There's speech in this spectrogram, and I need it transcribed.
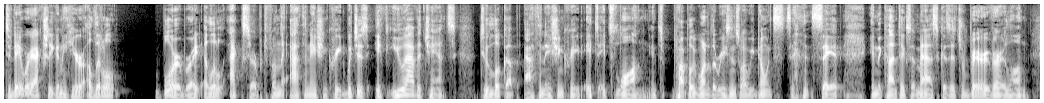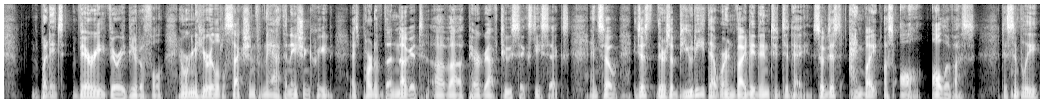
Today, we're actually going to hear a little blurb, right? A little excerpt from the Athanasian Creed, which is if you have a chance to look up Athanasian Creed, it's it's long. It's probably one of the reasons why we don't say it in the context of Mass because it's very very long. but it's very, very beautiful. And we're going to hear a little section from the Athanasian Creed as part of the nugget of uh, paragraph 266. And so, just there's a beauty that we're invited into today. So, just I invite us all, all of us, to simply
